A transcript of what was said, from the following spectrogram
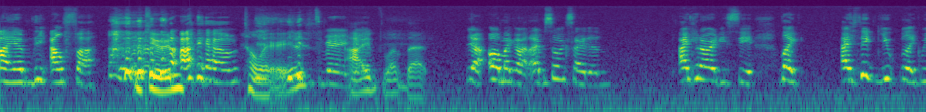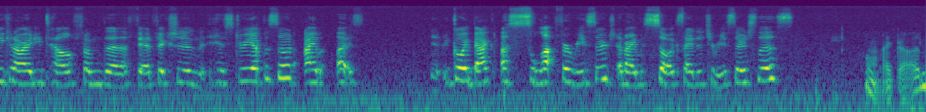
I am the alpha Dude. I am It's hilarious. it's very I good love that. Yeah. Oh my god, I'm so excited. I can already see. Like, I think you like we can already tell from the fanfiction history episode. I'm uh, going back a slut for research, and I'm so excited to research this. Oh my god.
